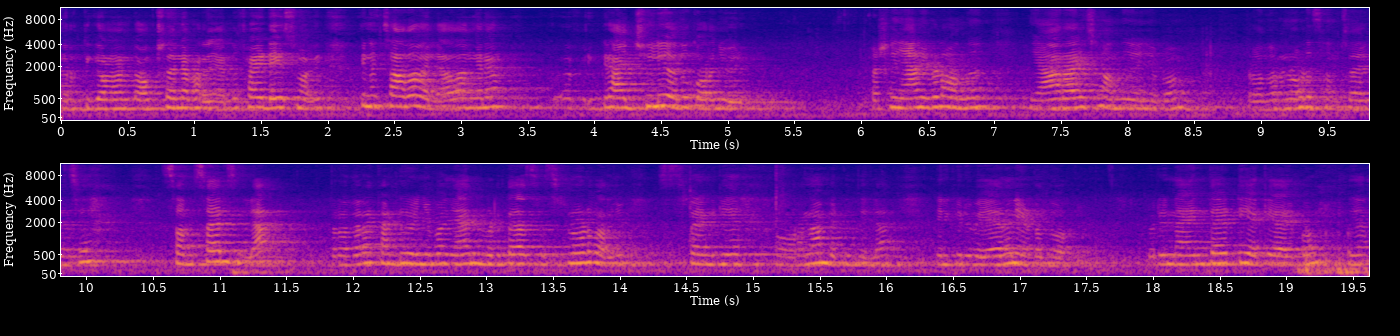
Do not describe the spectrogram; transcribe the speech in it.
നിർത്തിക്കോളാം ഡോക്ടർ തന്നെ പറഞ്ഞായിരുന്നു. ഫൈവ് ഡേയ്സ് മതി പിന്നെ ചതവല്ല അതങ്ങനെ ഗ്രാജ്വലി അത് കുറഞ്ഞു വരും. പക്ഷേ ഞാൻ ഇവിടെ വന്ന് ഞായറാഴ്ച വന്നു കഴിഞ്ഞപ്പം ബ്രദറിനോട് സംസാരിച്ച് സംസാരിച്ചില്ല. ബ്രദറെ കണ്ടു കഴിഞ്ഞപ്പോൾ ഞാൻ ഇവിടുത്തെ സിസ്റ്ററിനോട് പറഞ്ഞു സിസ്റ്റർ എനിക്ക് ഉറങ്ങാൻ പറ്റുന്നില്ല എനിക്കൊരു വേദനയുണ്ടെന്ന് പറഞ്ഞു. ഒരു നയൻ തേർട്ടി ഒക്കെ ആയപ്പം ഞാൻ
